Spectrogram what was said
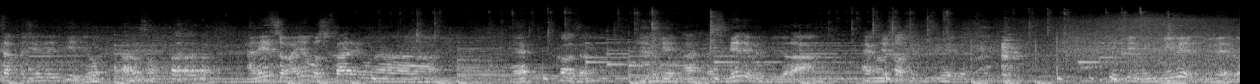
sta facendo il video? Ah, lo so. Adesso ma io posso fare una... Eh? Cosa? Perché ah, si vede quel video là? Eh, non so se ti si vede. Sì, sì, mi, mi vedo, mi vedo.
